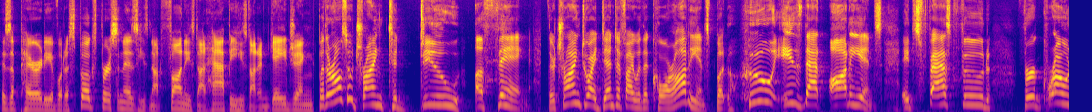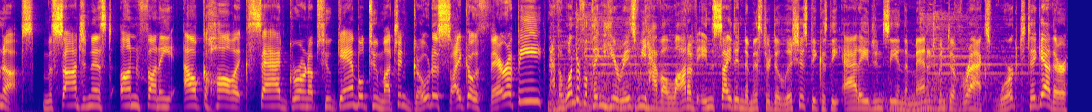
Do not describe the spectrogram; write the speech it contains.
is a parody of what a spokesperson is. He's not fun, he's not happy, he's not engaging. But they're also trying to do a thing. They're trying to identify with a core audience. But who is that audience? It's fast food for grown-ups, misogynist, unfunny, alcoholic, sad grown-ups who gamble too much and go to psychotherapy? Now the wonderful thing here is we have a lot of insight into Mr. Delicious because the ad agency and the management of Rax worked together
